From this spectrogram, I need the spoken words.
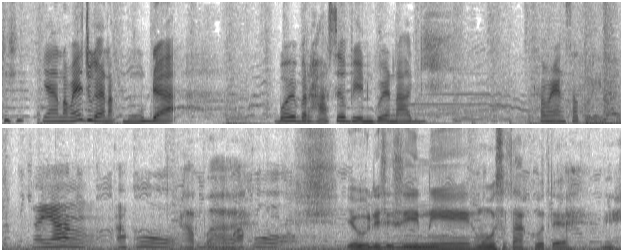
yang namanya juga anak muda. Boy berhasil bikin gue nagih sama yang satu itu. Sayang, aku Apa? Aku Ya udah sih sini, kamu gak usah takut ya. Nih,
